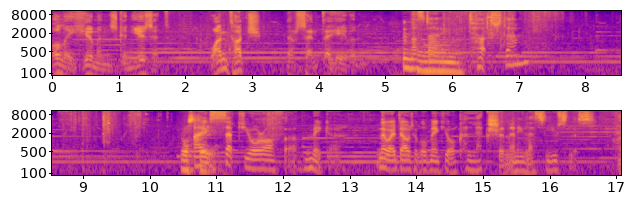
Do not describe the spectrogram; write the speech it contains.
Only humans can use it. One touch, they're sent to haven. Must I touch them? I accept your offer, Maker. Though I doubt it will make your collection any less useless.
